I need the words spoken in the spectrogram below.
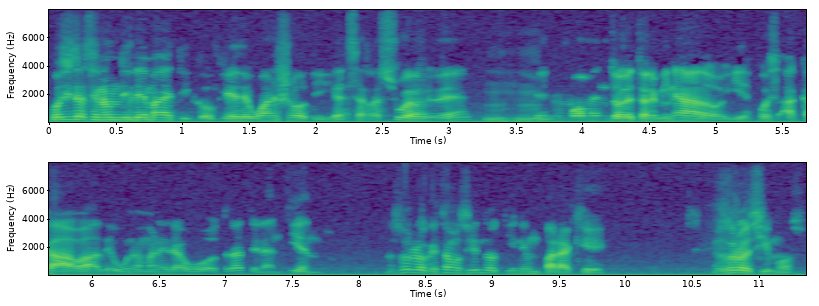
Vos estás en un dilema ético que es de one shot y que se resuelve en un momento determinado y después acaba de una manera u otra, te la entiendo. Nosotros lo que estamos haciendo tiene un para qué. Nosotros decimos,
